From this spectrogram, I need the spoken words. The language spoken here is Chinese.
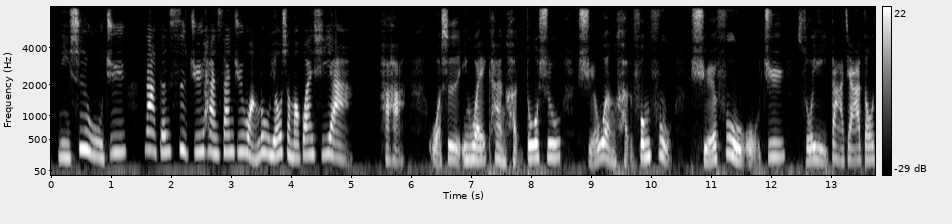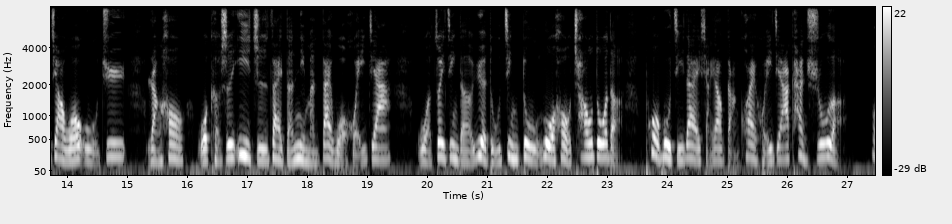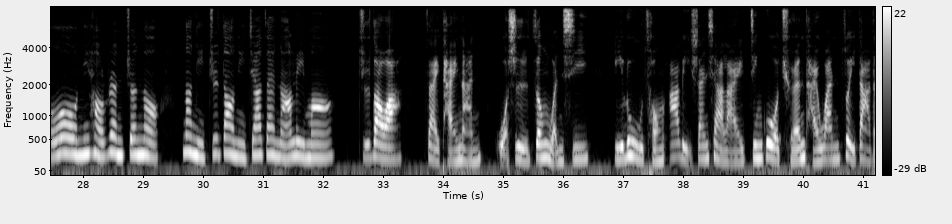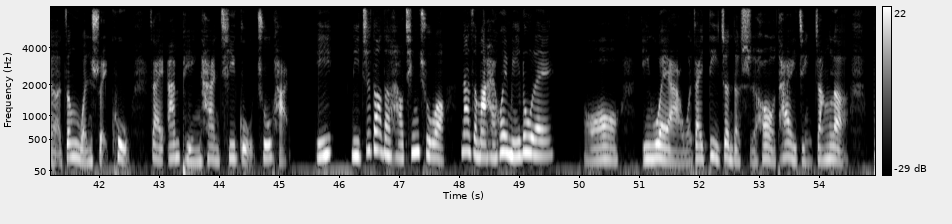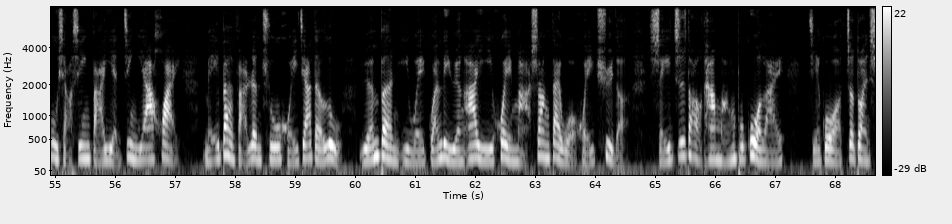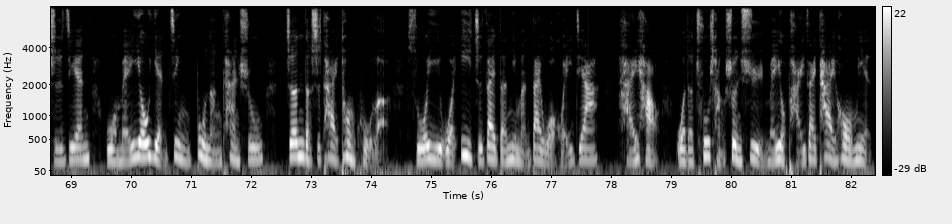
你是五 G，那跟四 G 和三 G 网络有什么关系呀？哈哈，我是因为看很多书，学问很丰富，学富五居所以大家都叫我五居。然后我可是一直在等你们带我回家。我最近的阅读进度落后超多的，迫不及待想要赶快回家看书了。哦，你好认真哦。那你知道你家在哪里吗？知道啊，在台南。我是曾文熙，一路从阿里山下来，经过全台湾最大的曾文水库，在安平和七股出海。咦，你知道的好清楚哦，那怎么还会迷路嘞？哦，因为啊，我在地震的时候太紧张了，不小心把眼镜压坏，没办法认出回家的路。原本以为管理员阿姨会马上带我回去的，谁知道她忙不过来。结果这段时间我没有眼镜，不能看书，真的是太痛苦了。所以我一直在等你们带我回家。还好，我的出场顺序没有排在太后面。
